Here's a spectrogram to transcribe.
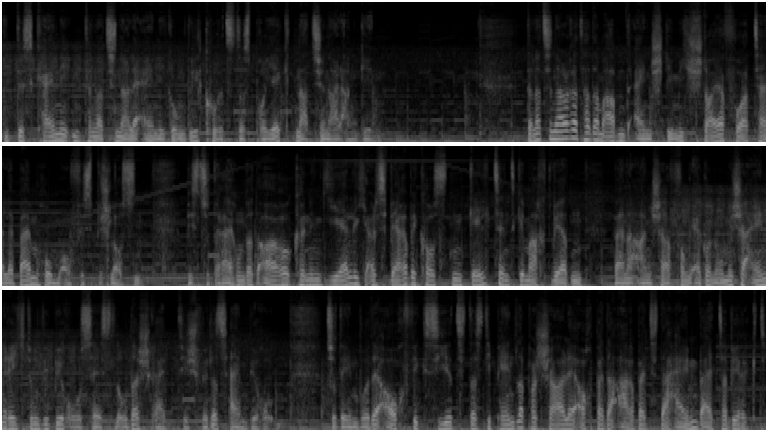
Gibt es keine internationale Einigung, will Kurz das Projekt national angehen. Der Nationalrat hat am Abend einstimmig Steuervorteile beim Homeoffice beschlossen. Bis zu 300 Euro können jährlich als Werbekosten geltend gemacht werden bei einer Anschaffung ergonomischer Einrichtungen wie Bürosessel oder Schreibtisch für das Heimbüro. Zudem wurde auch fixiert, dass die Pendlerpauschale auch bei der Arbeit daheim weiterwirkt.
